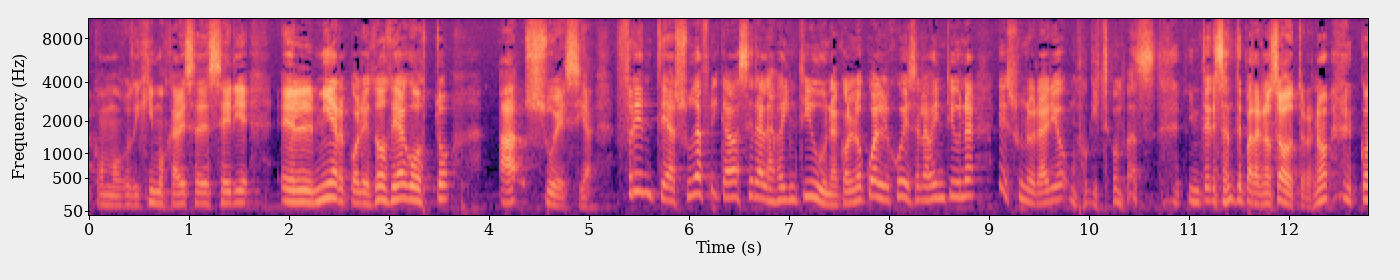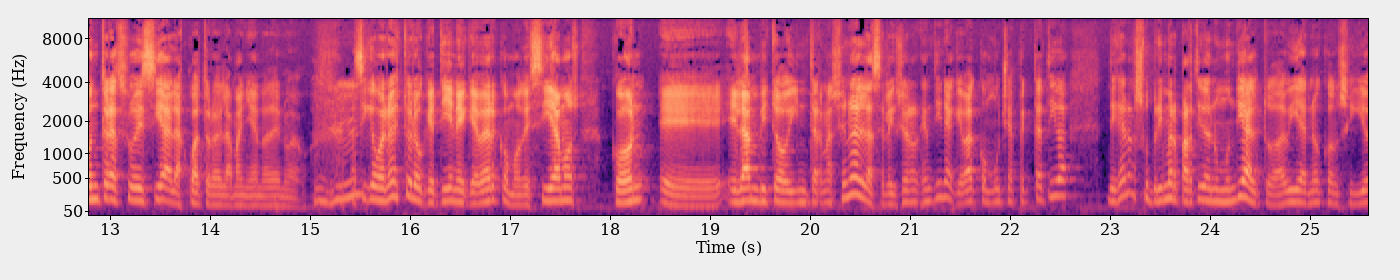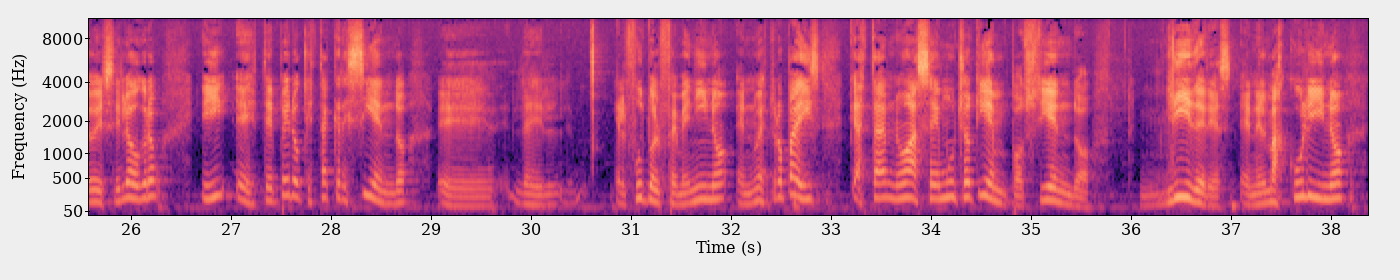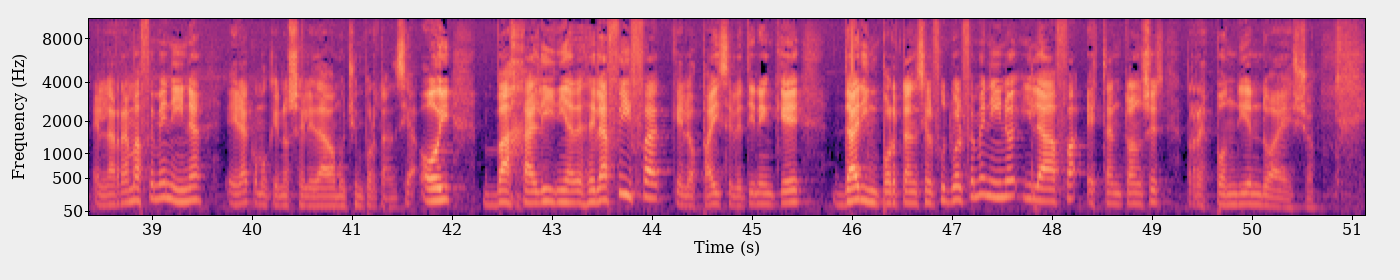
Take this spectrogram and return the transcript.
como dijimos cabeza de serie, el miércoles 2 de agosto a Suecia. Frente a Sudáfrica va a ser a las 21, con lo cual el jueves a las 21 es un horario un poquito más interesante para nosotros, ¿no? Contra Suecia a las 4 de la mañana de nuevo. Así que bueno, esto es lo que tiene que ver, como decíamos, con eh, el ámbito internacional, la selección argentina que va con mucha expectativa de ganar su primer partido en un mundial, todavía no consiguió ese logro, y este, pero que está creciendo eh, el, el fútbol femenino en nuestro país, que hasta no hace mucho tiempo, siendo líderes en el masculino, en la rama femenina, era como que no se le daba mucha importancia. Hoy baja línea desde la FIFA, que los países le tienen que dar importancia al fútbol femenino y la AFA está entonces respondiendo a ello.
